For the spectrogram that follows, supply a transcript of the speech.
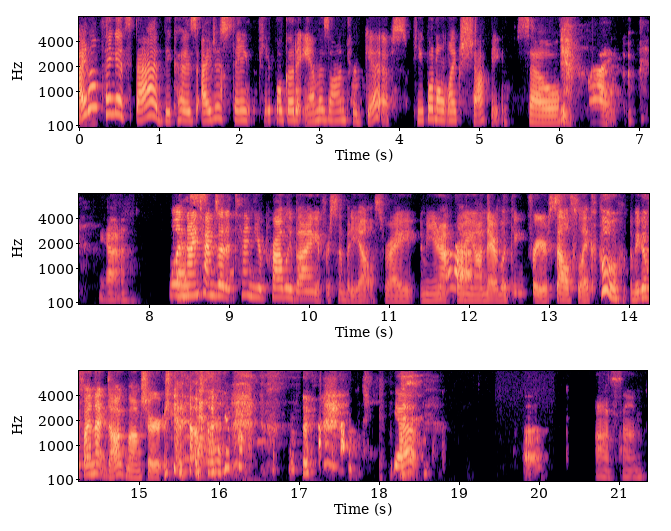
I don't think it's bad because I just think people go to Amazon for gifts. People don't like shopping. So Right. yeah. Well, nine times out of ten, you're probably buying it for somebody else, right? I mean, you're not Yeah. going on there looking for yourself. Like, oh, let me go find that dog mom shirt. You know. yeah. Awesome.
